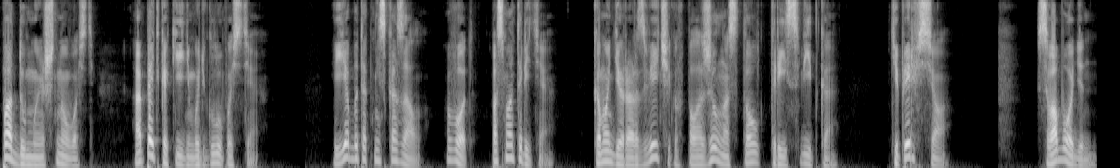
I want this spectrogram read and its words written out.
Подумаешь, новость. Опять какие-нибудь глупости. я бы так не сказал. Вот, посмотрите. Командир разведчиков положил на стол три свитка. Теперь все. Свободен.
